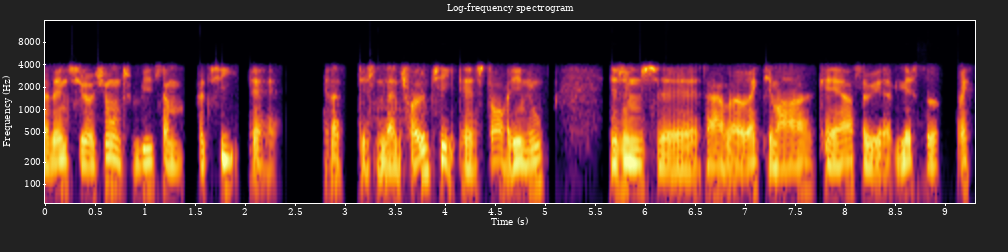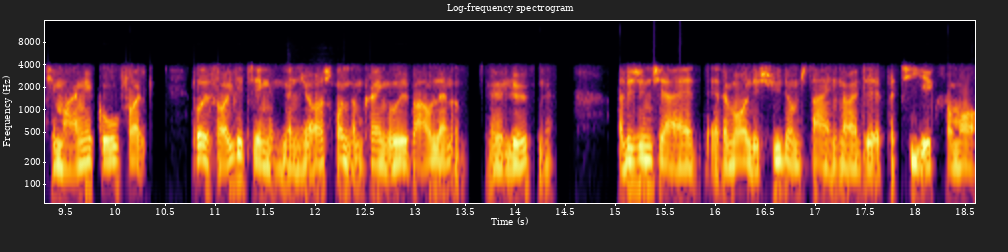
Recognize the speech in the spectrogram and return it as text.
Og den situation, som vi som parti, eller det som Dansk Folkeparti står i nu, jeg synes, der har været rigtig meget kære, så vi har mistet rigtig mange gode folk, både i Folketinget, men jo også rundt omkring ude i baglandet løbende. Og det synes jeg er et, et alvorligt sygdomstegn, når et øh, parti ikke formår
